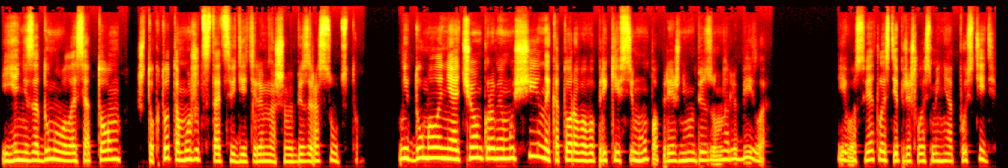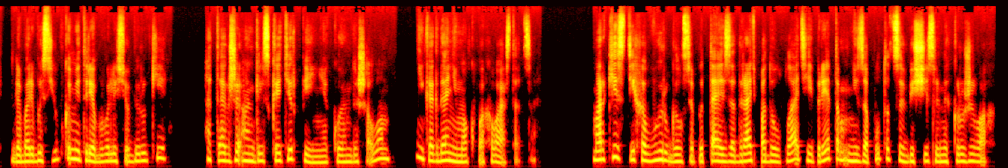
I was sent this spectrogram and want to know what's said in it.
И я не задумывалась о том, что кто-то может стать свидетелем нашего безрассудства. Не думала ни о чем, кроме мужчины, которого, вопреки всему, по-прежнему безумно любила. Его светлости пришлось меня отпустить. Для борьбы с юбками требовались обе руки, а также ангельское терпение, коим дышал он, никогда не мог похвастаться. Маркиз тихо выругался, пытаясь задрать подол платья и при этом не запутаться в бесчисленных кружевах.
